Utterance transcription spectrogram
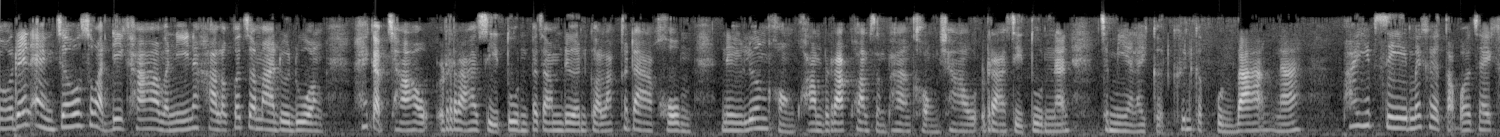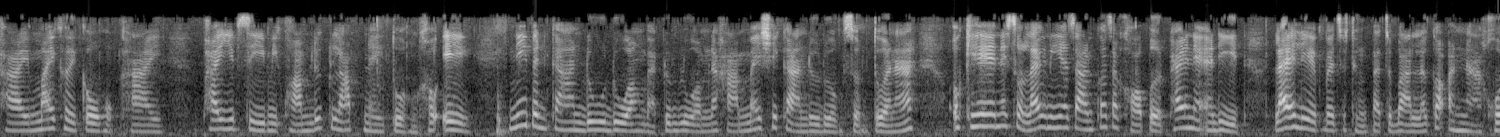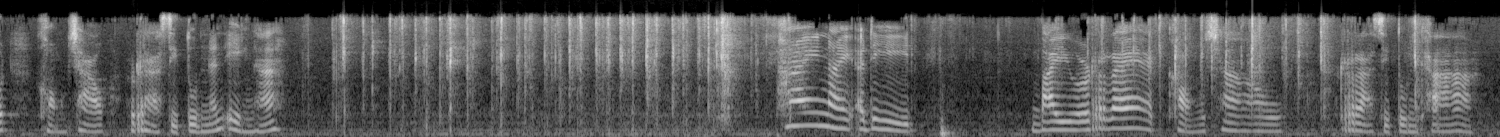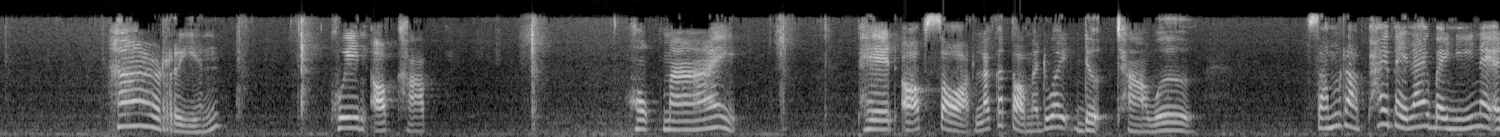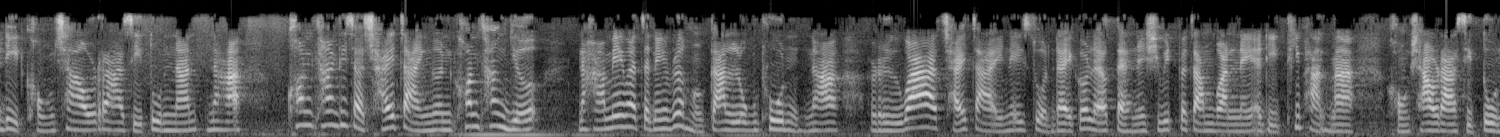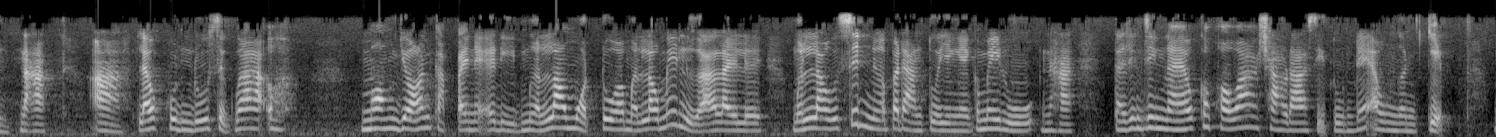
Golden Angel สวัสดีค่ะ วันนี้นะคะ เราก็จะมาดูดวงให้กับชาวราศีตุลประจำเดือนกรกฎาคม ในเรื่องของความรักความสัมพันธ์ของชาวราศีตุลนนั้น จะมีอะไรเกิดขึ้นกับคุณบ้างนะไพ่ยิปซีไม่เคยตอบเอาใจใคร ไม่เคยโกหกใคร ไพ่ยิปซีมีความลึกลับในตัวของเขาเอง นี่เป็นการดูดวงแบบรวมๆนะคะ ไม่ใช่การดูดวงส่วนตัวนะ โอเค ในส่วนแรกนี้อาจารย์ก็จะขอเปิดไพ่ในอดีต และเรียงไปจนถึงปัจจุบันแล้วก็อนาคตของชาวราศีตุลนนั่นเองนะไพ่ในอดีต ใบแรกของชาวราศีตุลค่ะ ห้าเหรียญ Queen of Cup หกไม้ Page of Swords แล้วก็ต่อมาด้วย The Tower สำหรับไพ่ใบแรกใบนี้ในอดีตของชาวราศีตุลนนั้นนะคะ ค่อนข้างที่จะใช้จ่ายเงินค่อนข้างเยอะนะคะ ไม่ว่าจะในเรื่องของการลงทุนนะคะหรือว่าใช้จ่ายในส่วนใดก็แล้วแต่ในชีวิตประจำวันในอดีตที่ผ่านมาของชาวราศีตุลนะคะ อ่า แล้วคุณรู้สึกว่า เออ มองย้อนกลับไปในอดีต เหมือนเราหมดตัว เหมือนเราไม่เหลืออะไรเลย เหมือนเราสิ้นเนื้อประดานตัวยังไงก็ไม่รู้นะคะ แต่จริงๆ แล้วก็เพราะว่าชาวราศีตุลได้เอาเงินเก็บ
